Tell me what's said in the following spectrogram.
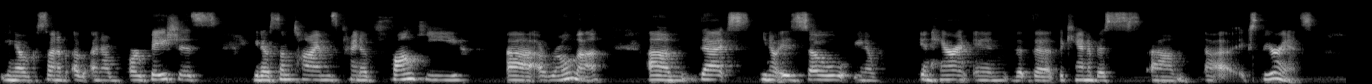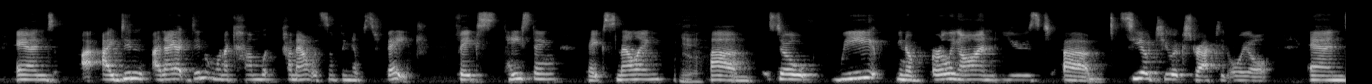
you know, some of an herbaceous, you know, sometimes kind of funky uh, aroma um, that, you know, is so, you know, inherent in the the, the cannabis um, uh, experience. And I, I didn't, and I didn't want to come come out with something that was fake, fake tasting, fake smelling. Yeah. Um, so we, you know, early on used um, CO2 extracted oil, and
